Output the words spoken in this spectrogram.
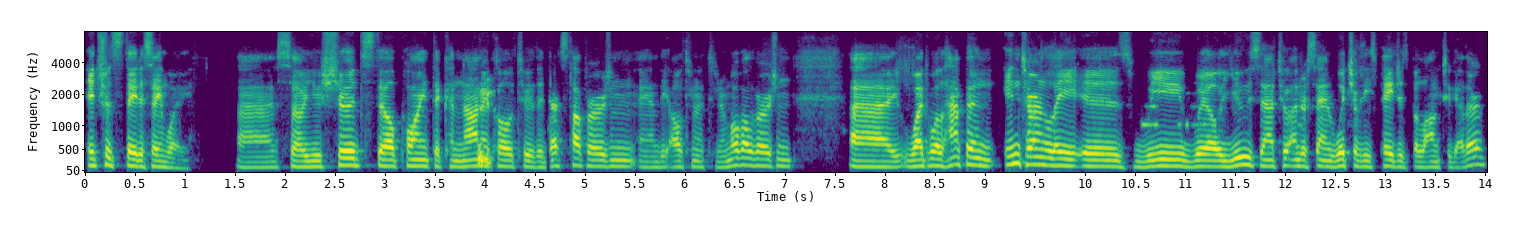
It should stay the same way. Uh, so you should still point the canonical to the desktop version and the alternate to the mobile version. Uh, what will happen internally is we will use that to understand which of these pages belong together,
